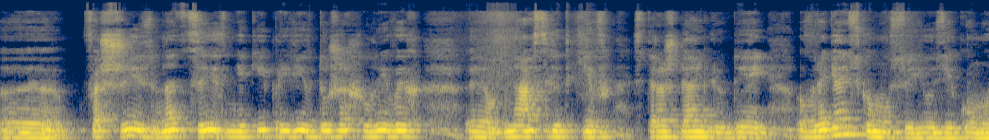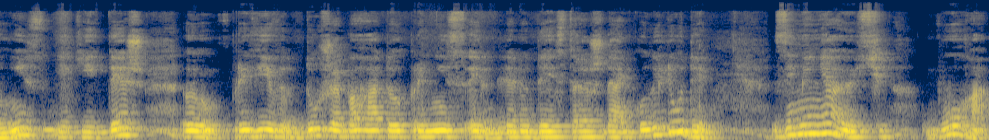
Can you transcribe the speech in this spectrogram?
е, фашизм, нацизм, який привів до жахливих е, наслідків страждань людей. В Радянському Союзі комунізм, який теж е, привів дуже багато приніс е, для людей страждань, коли люди заміняють Бога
